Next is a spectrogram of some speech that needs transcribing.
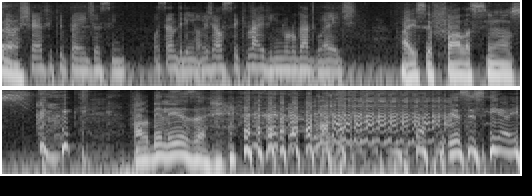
Quando é o chefe que pede assim, ô Sandrinho, hoje é você que vai vir no lugar do Ed. Aí você fala assim uns. Falo, beleza. esse sim aí,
